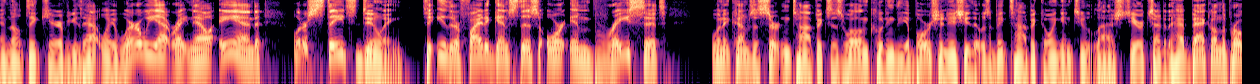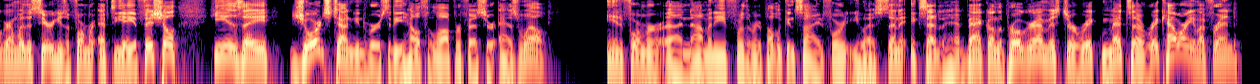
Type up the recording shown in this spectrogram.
and they'll take care of you that way. Where are we at right now? And what are states doing to either fight against this or embrace it when it comes to certain topics as well, including the abortion issue that was a big topic going into last year? Excited to have back on the program with us here. He's a former FDA official. He is a Georgetown University health law professor as well. And former uh, nominee for the Republican side for U.S. Senate. Excited to have back on the program, Mr. Rik Mehta. Rik, how are you, my friend?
